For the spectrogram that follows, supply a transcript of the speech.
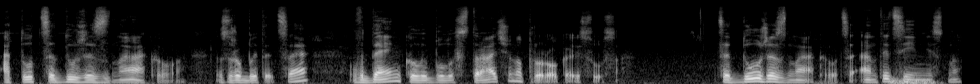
А тут це дуже знаково зробити це в день, коли було страчено пророка Ісуса. Це дуже знаково, це антиціннісно,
